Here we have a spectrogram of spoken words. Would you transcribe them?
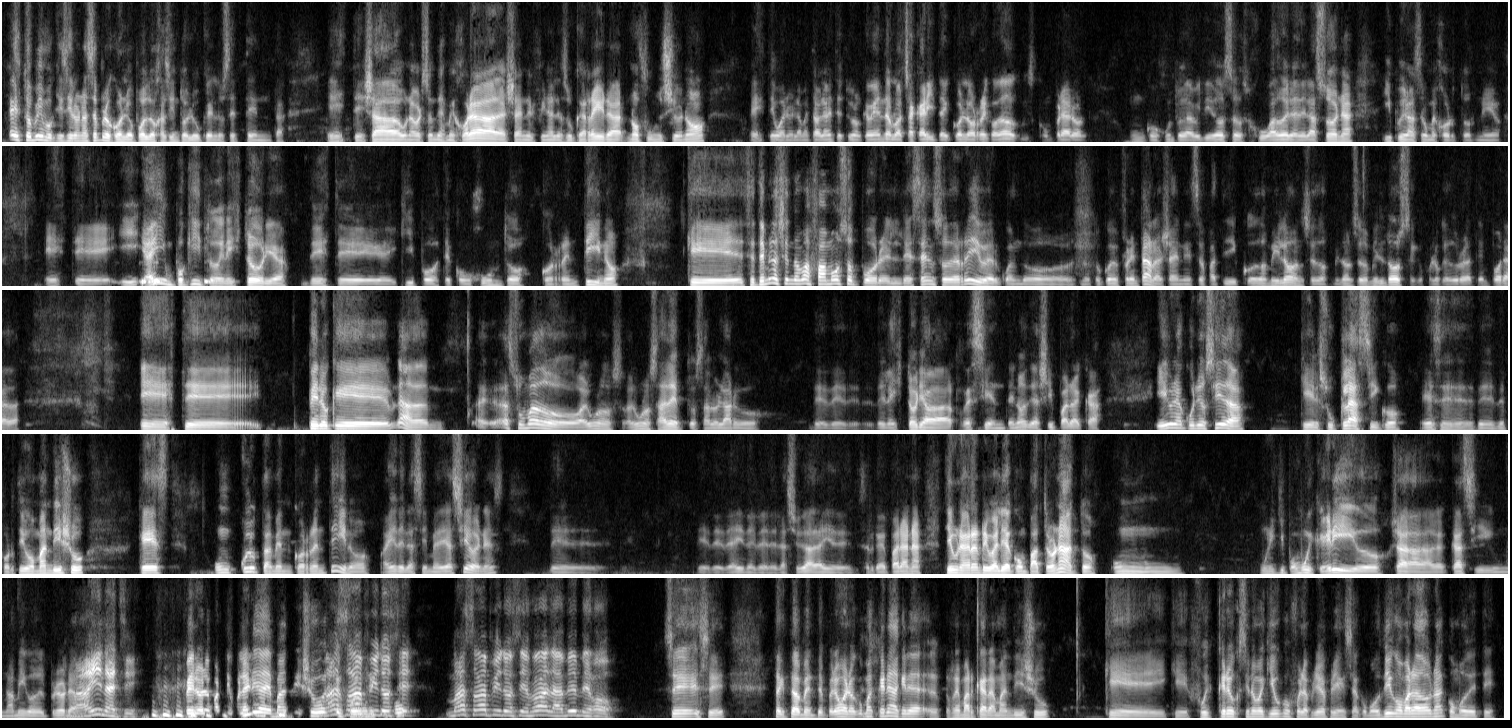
Esto mismo quisieron hacer, pero con Leopoldo Jacinto Luque en los 70. Este, ya una versión desmejorada, ya en el final de su carrera, no funcionó. Este, bueno, lamentablemente tuvieron que venderlo a Chacarita y con los recaudados compraron un conjunto de habilidosos jugadores de la zona y pudieron hacer un mejor torneo. Este, y hay un poquito de la historia de este equipo, este conjunto correntino, que se terminó siendo más famoso por el descenso de River cuando lo tocó enfrentar allá en ese fatídico 2011, 2011-2012, que fue lo que duró la temporada. Este, pero que, nada, ha sumado algunos, algunos adeptos a lo largo de, de la historia reciente, ¿no? De allí para acá. Y hay una curiosidad que su clásico es de, Deportivo Mandillú, que es un club también correntino, ahí de las inmediaciones, de, de, ahí, de, la ciudad, ahí cerca de Paraná. Tiene una gran rivalidad con Patronato, un, un equipo muy querido, ya casi un amigo del programa. Imagínate. Pero la particularidad de Mandillú más, rápido se, más rápido se va a la BBRO. Sí, sí, exactamente. Pero bueno, más que nada quería remarcar a Mandillú que, fue, creo que si no me equivoco, fue la primera experiencia como Diego Maradona como DT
